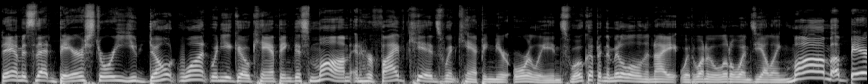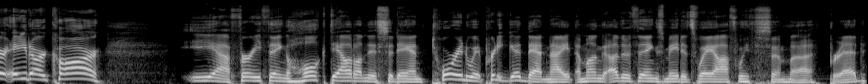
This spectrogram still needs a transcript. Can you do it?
Damn, it's that bear story you don't want when you go camping. This mom and her five kids went camping near Orleans, woke up in the middle of the night with one of the little ones yelling, Mom, a bear ate our car. Yeah, furry thing hulked out on this sedan, tore into it pretty good that night, among other things, made its way off with some uh, bread.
